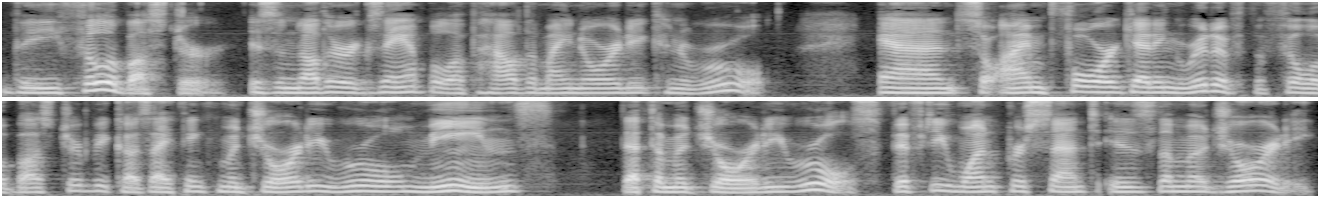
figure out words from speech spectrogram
the filibuster is another example of how the minority can rule. And so I'm for getting rid of the filibuster because I think majority rule means that the majority rules. 51% is the majority.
